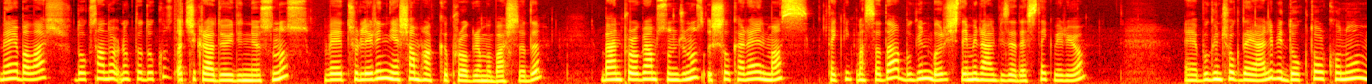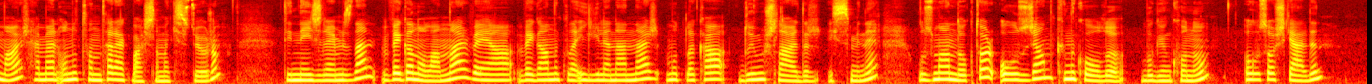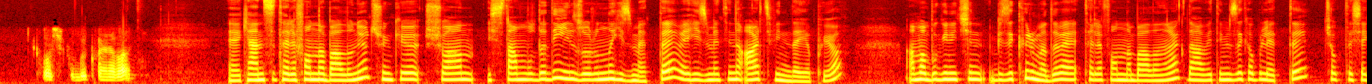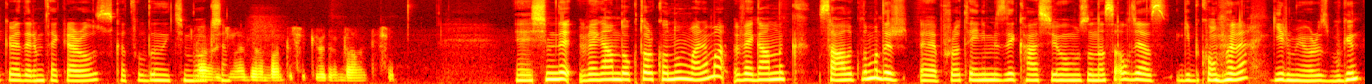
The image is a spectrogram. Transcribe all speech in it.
Merhabalar, 94.9 Açık Radyo'yu dinliyorsunuz ve Türlerin Yaşam Hakkı programı başladı. Ben program sunucunuz Işıl Karaelmaz. Teknik Masa'da bugün Barış Demirel bize destek veriyor. Ee, bugün çok değerli bir doktor konuğum var. Hemen onu tanıtarak başlamak istiyorum. Dinleyicilerimizden vegan olanlar veya veganlıkla ilgilenenler mutlaka duymuşlardır ismini. Uzman doktor Oğuzcan Kınıkoğlu bugün konuğum. Oğuz hoş geldin. Hoş bulduk, merhaba. Ee, kendisi telefonla bağlanıyor çünkü şu an İstanbul'da değil zorunlu hizmette ve hizmetini Artvin'de yapıyor. Ama bugün için bizi kırmadı ve telefonla bağlanarak davetimizi kabul etti. Çok teşekkür ederim tekrar Oğuz katıldığın için bu ha, akşam. Rica ederim ben teşekkür ederim davet için. Ee, şimdi vegan doktor konuğum var ama veganlık sağlıklı mıdır? Ee, proteinimizi, kalsiyumumuzu nasıl alacağız gibi konulara girmiyoruz bugün.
